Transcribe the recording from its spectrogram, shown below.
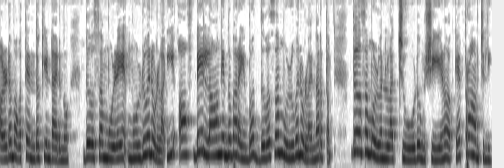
അവളുടെ മുഖത്ത് എന്തൊക്കെ ഉണ്ടായിരുന്നു? ദിവസം മുഴ മുഴുവനുള്ള ഈ ഓഫ് ഡേ ലോങ് എന്ന് പറയുമ്പോൾ ദിവസം മുഴുവനുള്ള എന്നർത്ഥം. ദിവസം മുഴുവനുള്ള ചൂടും ക്ഷീണവും ഒക്കെ പ്രോംപ്റ്റ്ലി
